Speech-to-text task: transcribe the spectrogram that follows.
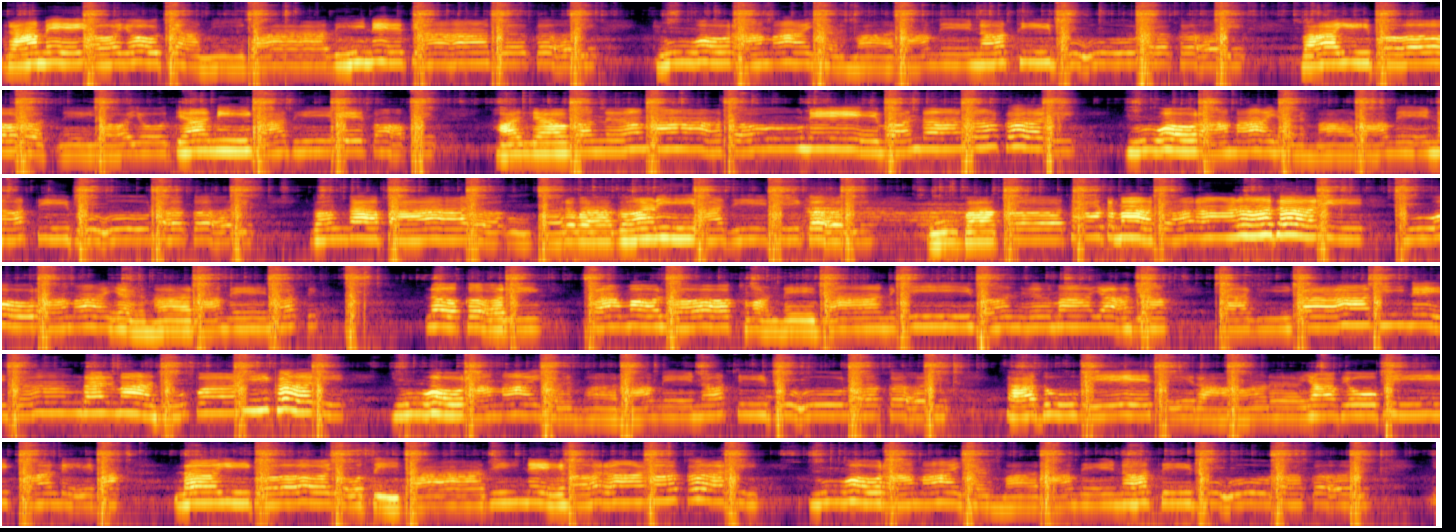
રામે અયોધ્યાની ગાદીને ત્યાગ કરી. જુઓ રામાયણમાં રામે નથી ભૂલ ભાઈ ભરતને અયોધ્યાની ગાદી રે સોંપે. હાલ્યા વનમાં સૌને વંદન કરી. જુઓ રામાયણમાં રામે નથી ભૂલ કરી. ગંગા પાર ઉતરવા ગણી આજીજી કરી. ઊભા કથરોટમાં શરણ ધરી. લકરી રામ લક્ષ્મણને જાનકી વનમાં આવ્યા જાગી ગાદીને જંગલમાં ઝૂંપડી ખરી જુઓ રામાયણમાં રામે નથી ભૂલ કરી. સાધુ વેશે રાવણ આવ્યો ભીખા લઈ ગયો સીતાજીને હરણ કરી. જુઓ રામાયણમાં રામે નથી ભૂલ કરી.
